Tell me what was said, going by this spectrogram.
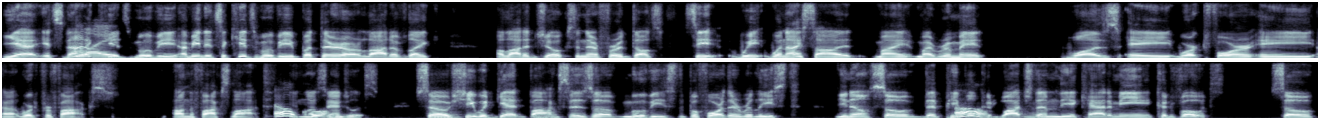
Yeah, it's not like, a kids movie. I mean, it's a kids movie, but there are a lot of like a lot of jokes in there for adults. See, we when I saw it, my my roommate was a worked for a uh, worked for Fox on the Fox lot oh, in cool. Los Angeles. So mm-hmm. she would get mm-hmm. boxes mm-hmm. of movies before they're released, you know, so that people oh. could watch mm-hmm. them. The Academy could vote. So,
